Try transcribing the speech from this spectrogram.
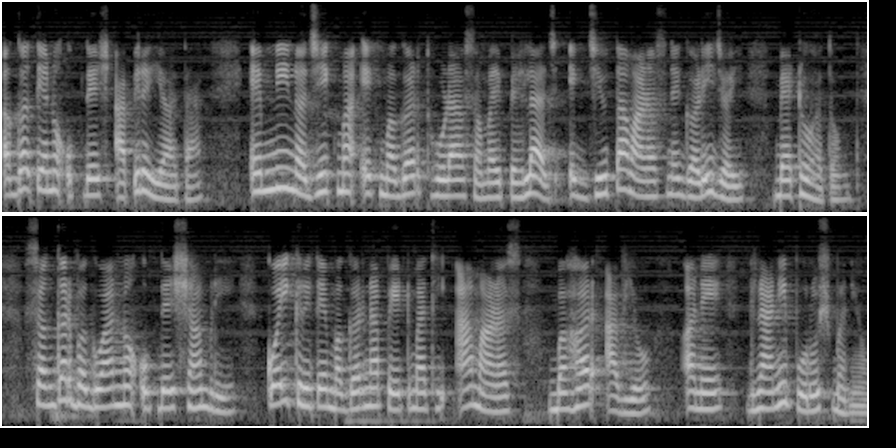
અગત્યનો ઉપદેશ આપી રહ્યા હતા. એમની નજીકમાં એક મગર થોડા સમય પહેલાં જ એક જીવતા માણસને ગળી જઈ બેઠો હતો. શંકર ભગવાનનો ઉપદેશ સાંભળી કોઈક રીતે મગરના પેટમાંથી આ માણસ બહાર આવ્યો અને જ્ઞાની પુરુષ બન્યો.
